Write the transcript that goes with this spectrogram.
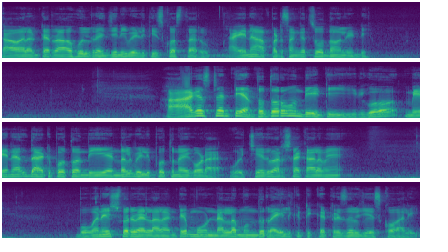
కావాలంటే రాహుల్ రంజని వెళ్ళి తీసుకొస్తారు. అయినా అప్పటి సంగతి చూద్దాంలేండి. ఆగస్ట్ అంటే ఎంత దూరం ఉంది ఏంటి? ఇదిగో మే నెల దాటిపోతుంది. ఎండలు వెళ్ళిపోతున్నాయి కూడా. వచ్చేది వర్షాకాలమే. భువనేశ్వర్ వెళ్ళాలంటే మూడు నెలల ముందు రైలుకి టికెట్ రిజర్వ్ చేసుకోవాలి.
